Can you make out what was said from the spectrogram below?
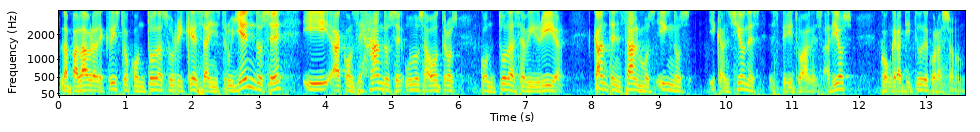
la palabra de Cristo con toda su riqueza, instruyéndose y aconsejándose unos a otros con toda sabiduría. Canten salmos, himnos y canciones espirituales a Dios con gratitud de corazón.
